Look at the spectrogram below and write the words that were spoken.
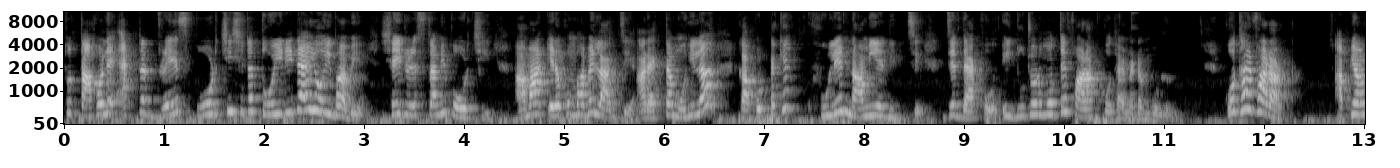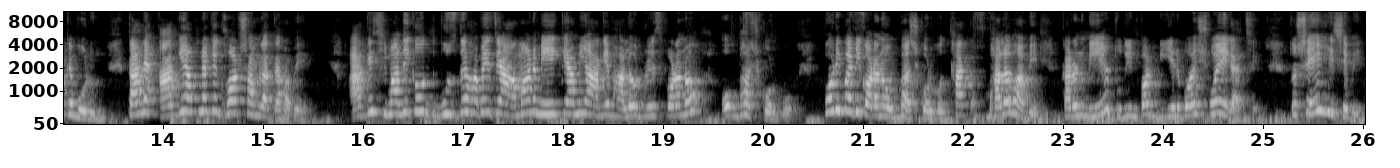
তো তাহলে একটা ড্রেস পরছি, সেটা তৈরিটাই ওইভাবে, সেই ড্রেসটা আমি পরছি। আমার এরকমভাবে লাগছে। আর একটা মহিলা কাপড়টাকে খুলে নামিয়ে দিচ্ছে। যে দেখো, এই দুটোর মধ্যে ফারাক কোথায়, ম্যাডাম বলুন? কোথায় ফারাক? আপনি আমাকে বলুন। তাহলে আগে আপনাকে ঘর সামলাতে হবে। আগে সীমাদিকেও বুঝতে হবে যে আমার মেয়েকে আমি আগে ভালো ড্রেস পরানো অভ্যাস করব। পরিপাটি করানো অভ্যাস করব। থাক, ভালোভাবে। কারণ মেয়ের দুদিন পর বিয়ের বয়স হয়ে গেছে। তো সেই হিসেবে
